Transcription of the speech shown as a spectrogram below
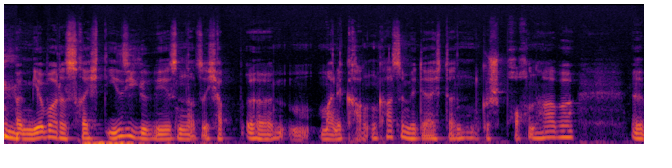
bei mir war das recht easy gewesen. Also ich habe äh, meine Krankenkasse, mit der ich dann gesprochen habe, äh,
